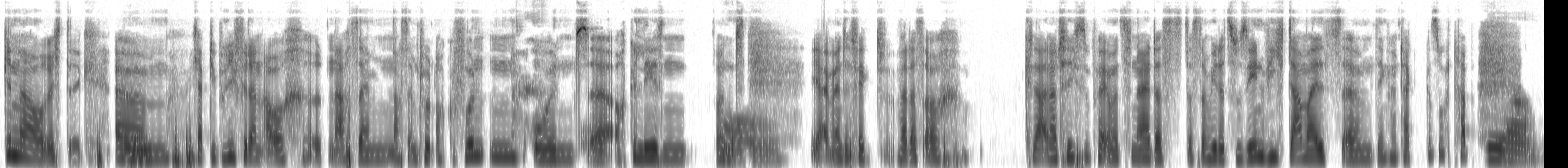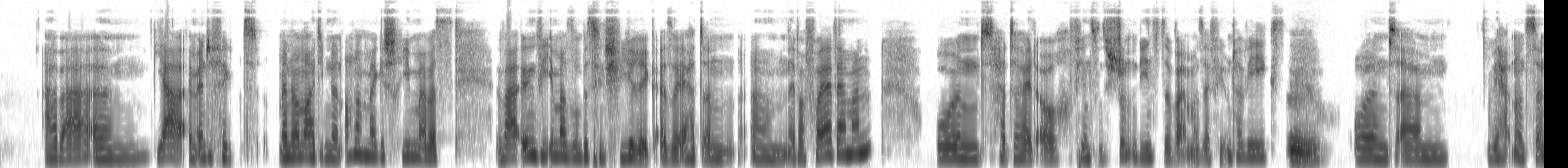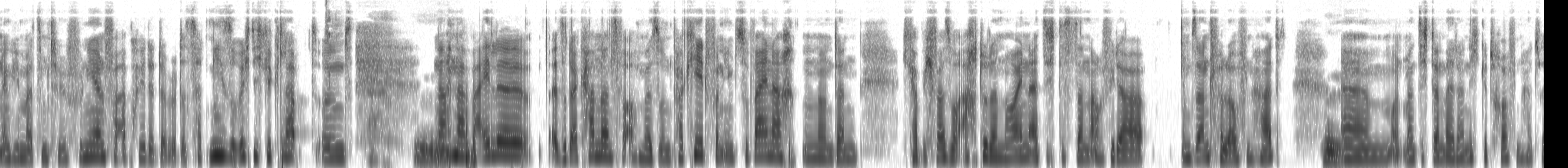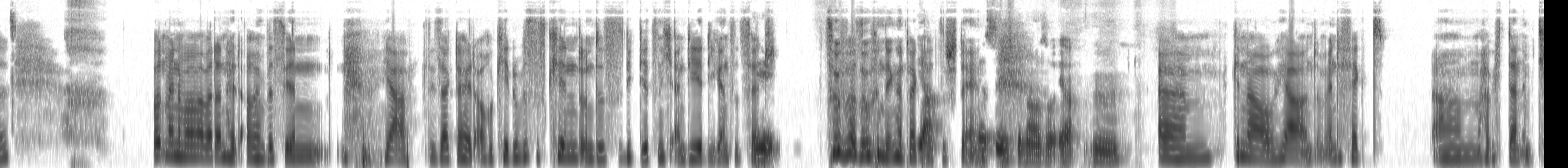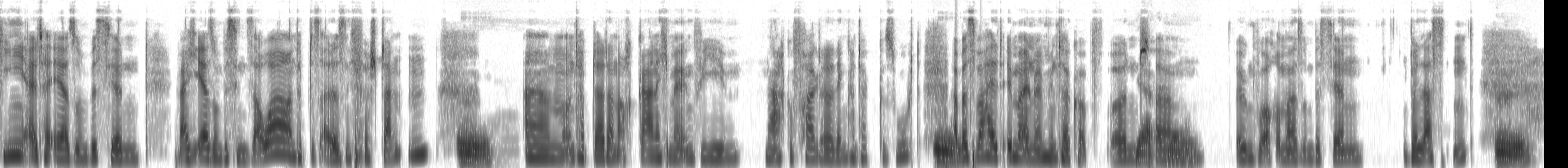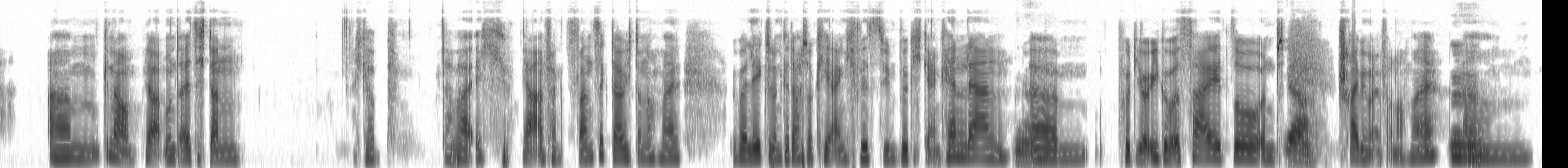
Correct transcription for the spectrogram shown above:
Genau, richtig. Mhm. Ähm, ich habe die Briefe dann auch äh, nach seinem, nach seinem Tod noch gefunden und äh, auch gelesen. Und oh. ja, im Endeffekt war das auch klar natürlich super emotional, das, das dann wieder zu sehen, wie ich damals ähm, den Kontakt gesucht habe. Ja. Aber ähm, ja, im Endeffekt, meine Mama hat ihm dann auch nochmal geschrieben, aber es war irgendwie immer so ein bisschen schwierig. Also er hat dann, ähm, er war Feuerwehrmann und hatte halt auch 24-Stunden-Dienste, war immer sehr viel unterwegs. Mhm. Und ähm, wir hatten uns dann irgendwie mal zum Telefonieren verabredet, aber das hat nie so richtig geklappt. Und mhm. nach einer Weile, also da kam dann zwar auch mal so ein Paket von ihm zu Weihnachten und dann, ich glaube, ich war so acht oder neun, als sich das dann auch wieder im Sand verlaufen hat mhm. ähm, und man sich dann leider nicht getroffen hatte. Und meine Mama war dann halt auch ein bisschen, ja, sie sagte halt auch, okay, du bist das Kind und es liegt jetzt nicht an dir, die ganze Zeit nee. zu versuchen, den Kontakt ja, herzustellen. Das sehe ich genauso, ja. Mhm. Ähm, genau, ja, und im Endeffekt ähm, habe ich dann im Teenie-Alter eher so ein bisschen, war ich eher so ein bisschen sauer und habe das alles nicht verstanden mhm. ähm, und habe da dann auch gar nicht mehr irgendwie nachgefragt oder den Kontakt gesucht. Mhm. Aber es war halt immer in meinem Hinterkopf und ja, ähm, irgendwo auch immer so ein bisschen belastend. Mhm. Ähm, genau, ja, und als ich dann, ich glaube, da war ich ja Anfang 20, da habe ich dann nochmal überlegt und gedacht, okay, eigentlich willst du ihn wirklich gern kennenlernen. Ja. Ähm, put your ego aside so und ja. schreib ihm einfach nochmal. Mhm. Ähm,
